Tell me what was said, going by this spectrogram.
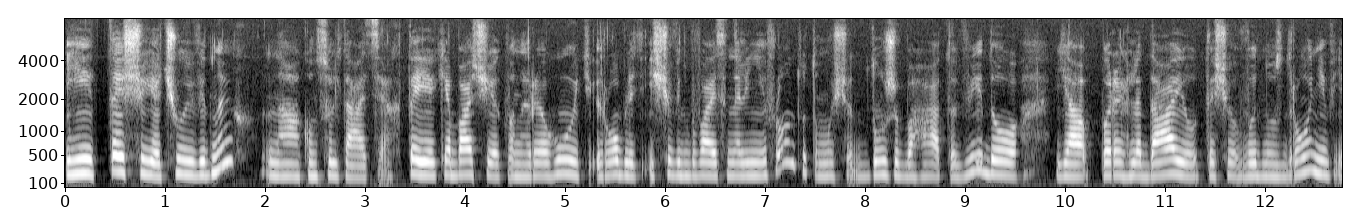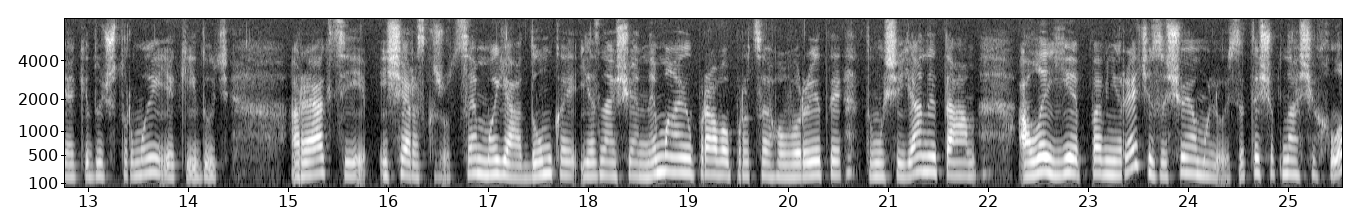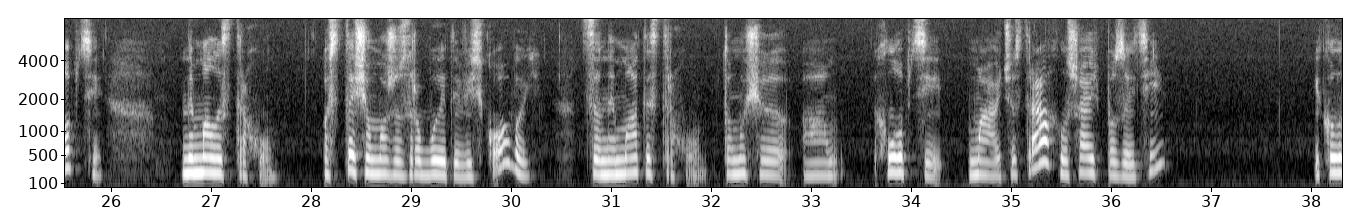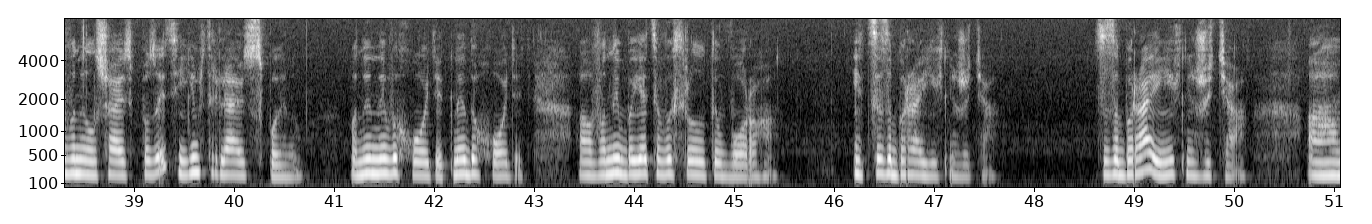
І те, що я чую від них на консультаціях, те, як я бачу, як вони реагують і роблять, і що відбувається на лінії фронту, тому що дуже багато відео я переглядаю те, що видно з дронів, як ідуть штурми, як йдуть реакції. І ще раз кажу, це моя думка. Я знаю, що я не маю права про це говорити, тому що я не там. Але є певні речі, за що я молюсь, за те, щоб наші хлопці не мали страху. Ось те, що може зробити військовий, це не мати страху. Тому що а, хлопці, маючи страх, лишають позиції. І коли вони лишають позиції, їм стріляють в спину. Вони не виходять, не доходять. А, Вони бояться вистрелити в ворога. І це забирає їхнє життя. Це забирає їхнє життя. А,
